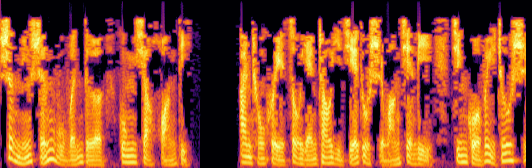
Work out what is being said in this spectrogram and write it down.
圣明神武文德恭孝皇帝。安重会奏言昭义节度使王建立经过魏州时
